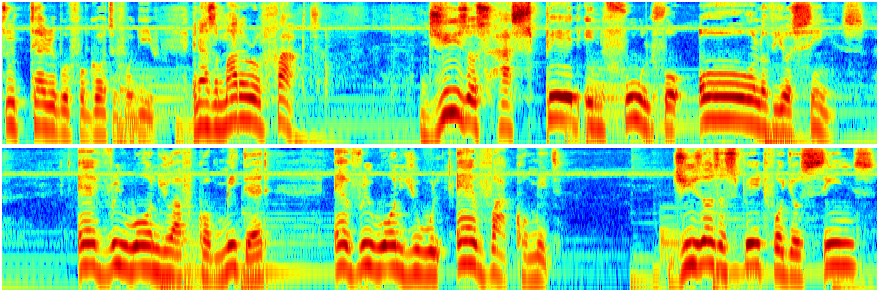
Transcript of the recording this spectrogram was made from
too terrible for God to forgive. And as a matter of fact, Jesus has paid in full for all of your sins. Every one you have committed, every one you will ever commit. Jesus has paid for your sins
